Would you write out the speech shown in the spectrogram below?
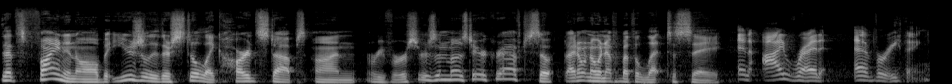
That's fine and all, but usually there's still like hard stops on reversers in most aircraft. So I don't know enough about the let to say. And I read everything.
